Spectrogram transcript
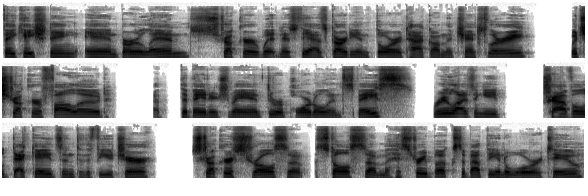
vacationing in Berlin, Strucker witnessed the Asgardian Thor attack on the Chancellery, which Strucker followed uh, the Bandaged Man through a portal in space. Realizing he traveled decades into the future, Strucker stole some, stole some history books about the end of World War II,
